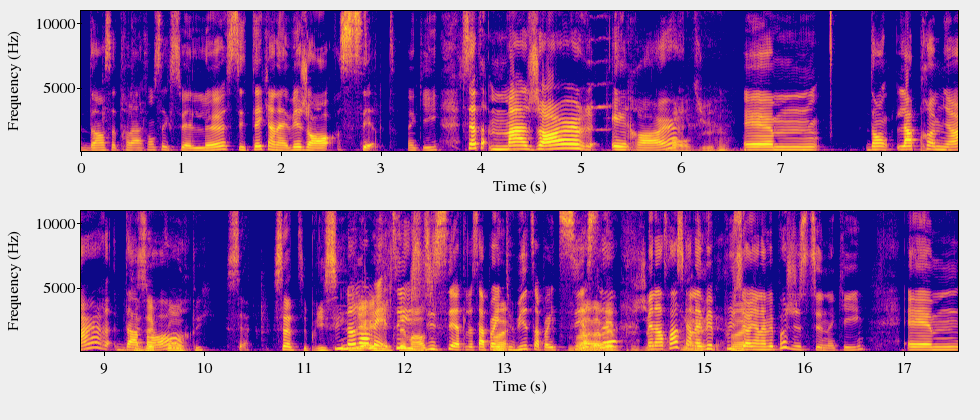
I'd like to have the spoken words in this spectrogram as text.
dans cette relation sexuelle-là, c'était qu'il y en avait genre sept, OK? Sept majeures erreurs. Mon Dieu. Euh, donc, la première, d'abord... comptés? 7. 7, c'est précis. Non, non, mais tu sais, je dis sept, là, ça peut être Ouais. huit, ça peut être six, Il y en là. avait plusieurs. Mais dans le sens qu'il y en avait plusieurs, Ouais. il n'y en avait pas juste une, OK? Euh,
